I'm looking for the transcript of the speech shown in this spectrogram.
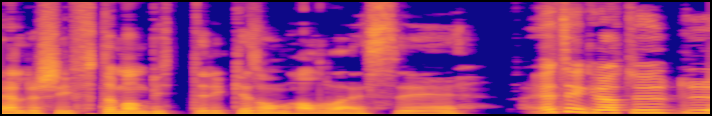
hele skiftet, man bytter ikke sånn halvveis i Jeg tenker at du, du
